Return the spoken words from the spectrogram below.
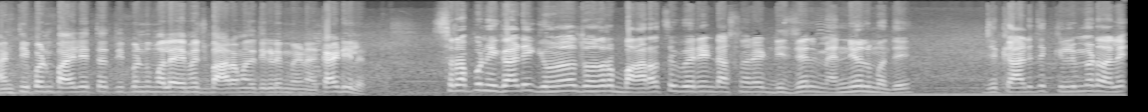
आणि ती पण पाहिली तर ती पण तुम्हाला एम एच बारामध्ये तिकडे मिळणार. काय डील आहे सर आपण ही गाडी घेऊन आलो. दोन हजार बाराचं वेरियंट असणार आहे. डिझेल मॅन्युअलमध्ये जे गाडीचे किलोमीटर झाले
